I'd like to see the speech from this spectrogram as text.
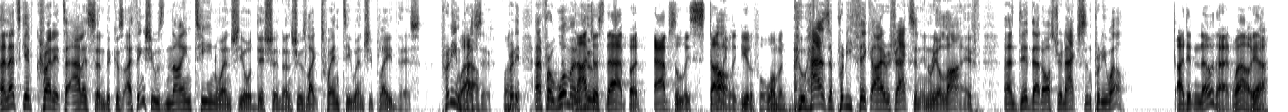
And let's give credit to Alison because I think she was 19 when she auditioned, and she was like 20 when she played this. Pretty impressive. Wow. Pretty, and for a woman Not who, just that, but absolutely stunningly Oh. beautiful woman. who has a pretty thick Irish accent in real life and did that Austrian accent pretty well. I didn't know that. Wow, yeah,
